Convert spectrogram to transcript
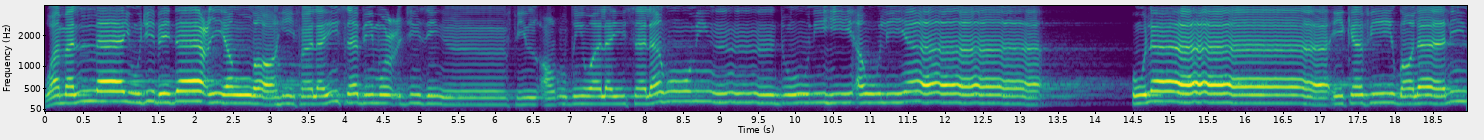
ومن لا يجب داعي الله فليس بمعجز في الأرض وليس له من دونه اولياء اولئك في ضلال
